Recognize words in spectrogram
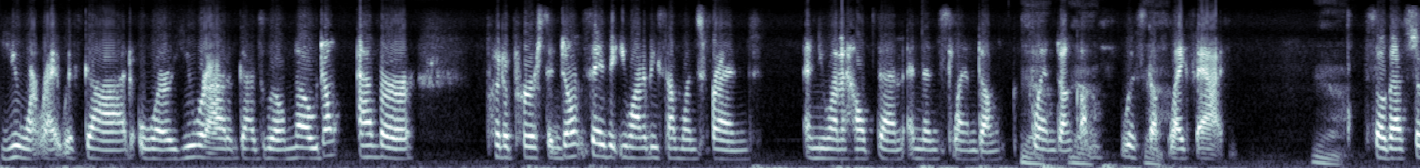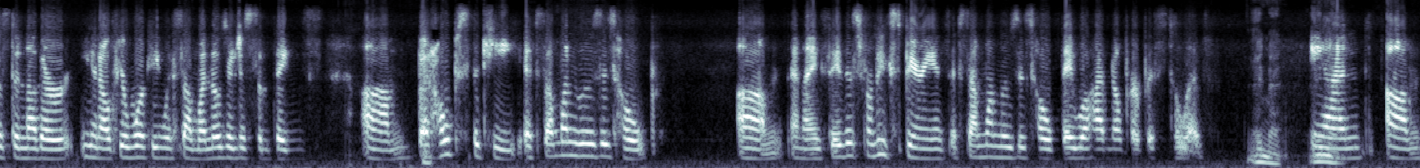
you weren't right with God, or you were out of God's will. No, don't ever put a person, don't say that you want to be someone's friend and you want to help them and then slam dunk, Yeah, slam dunk yeah, them with stuff yeah. like that. Yeah. So that's just another, you know, if you're working with someone, those are just some things. Um, but hope's the key. If someone loses hope, um, and I say this from experience, if someone loses hope, they will have no purpose to live. Amen. and um,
